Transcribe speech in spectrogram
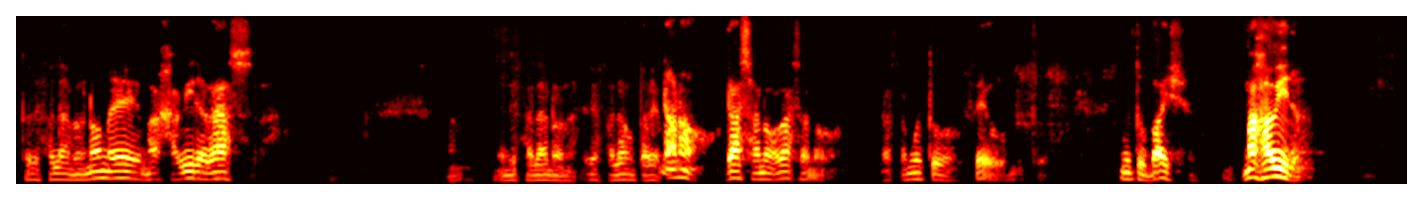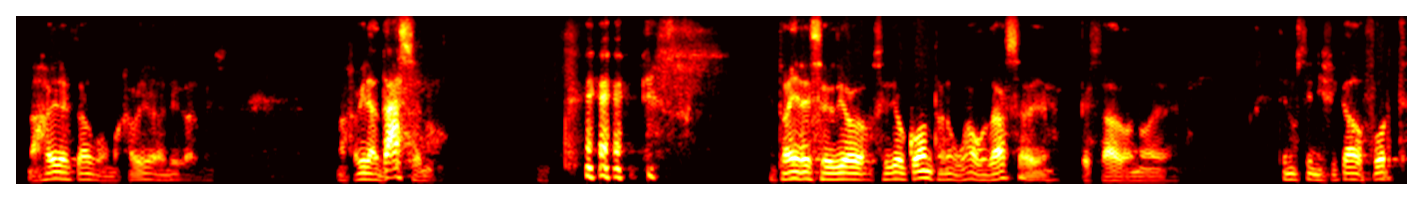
Entonces falaban, mi nombre es Mahavira Dasa. Eles falaram, eles falaram para não, não, Daça não, Daça não. Daça muito feio, muito, muito baixo. Mahavira. Mahavira está bom, Mahavira é legal, mas não. então aí ele se deu, se deu conta, não? Uau, Daça é pesado, não é? Tem um significado forte.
